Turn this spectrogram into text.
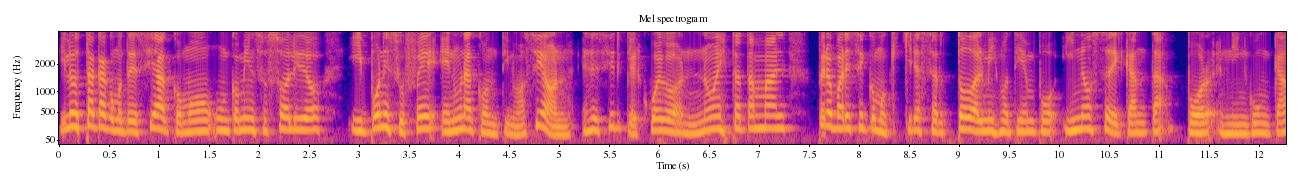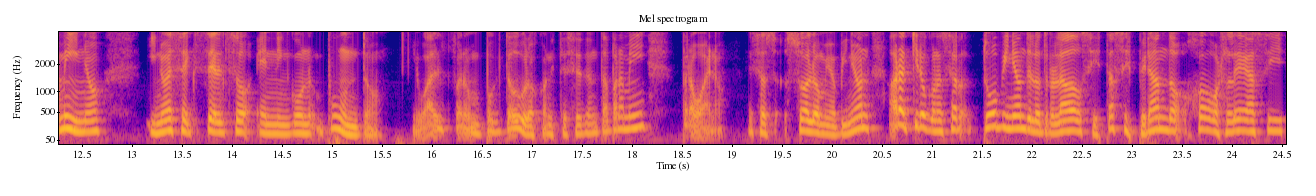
y lo destaca, como te decía, como un comienzo sólido y pone su fe en una continuación. Es decir, que el juego no está tan mal, pero parece como que quiere hacer todo al mismo tiempo y no se decanta por ningún camino y no es excelso en ningún punto. Igual fueron un poquito duros con este 70 para mí, pero bueno, eso es solo mi opinión. Ahora quiero conocer tu opinión del otro lado. Si estás esperando Hogwarts Legacy,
